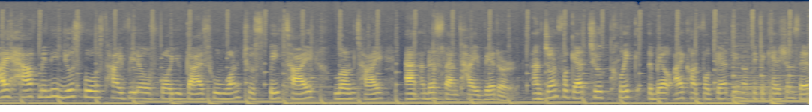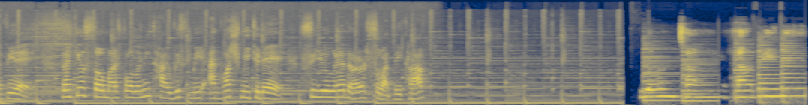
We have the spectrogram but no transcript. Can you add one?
I have many useful Thai videos for you guys who want to speak Thai, learn Thai, and understand Thai better. And don't forget to click the bell icon for getting notifications every day. Thank you so much for learning Thai with me and watch me today. See you later. สวัสดีครับ Learn Thai happily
